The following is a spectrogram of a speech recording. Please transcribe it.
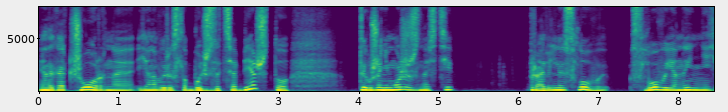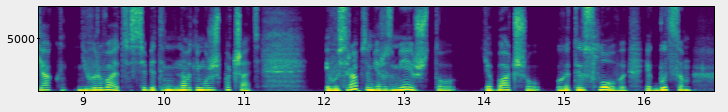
яна такая чорная яна выросла больш за цябе что ты уже не можаш знайсці правільныя словы. Словы яны ніяк не вырываюцца з сябе ты нават не можаш пачаць. І вось раптам я разумею что я бачу гэтыя словы як быццам у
